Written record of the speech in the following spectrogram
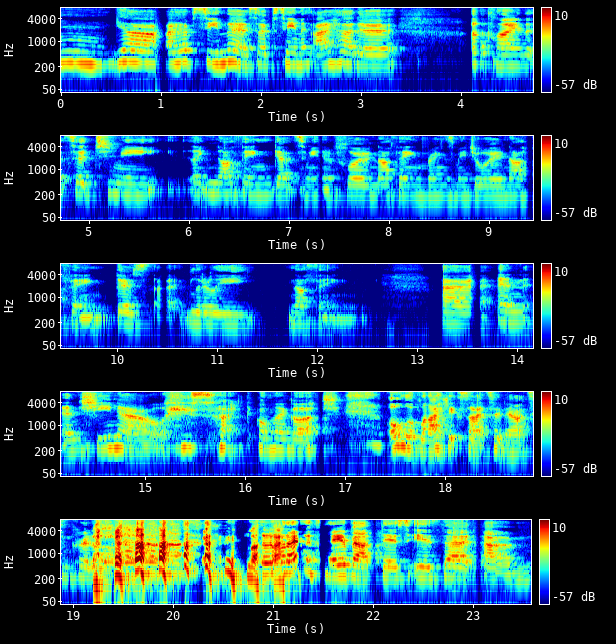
Mm, yeah, I have seen this. I've seen this. I had a, a client that said to me, like, nothing gets me in flow, nothing brings me joy, nothing. There's uh, literally nothing uh, and and she now is like, oh my gosh, all of life excites her now. It's incredible. so what I would say about this is that um,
